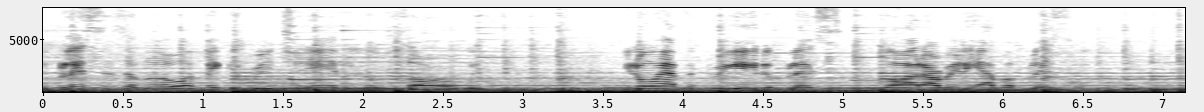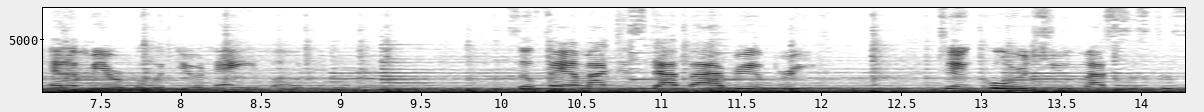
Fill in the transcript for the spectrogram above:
The blessings of the Lord make it rich and add a little sorrow with you. You don't have to create a blessing. God already have a blessing and a miracle with your name on it. So fam, I just stopped by real brief to encourage you, my sisters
